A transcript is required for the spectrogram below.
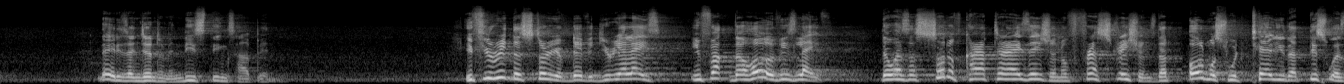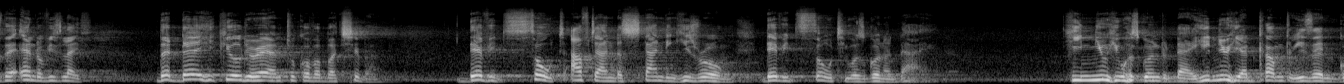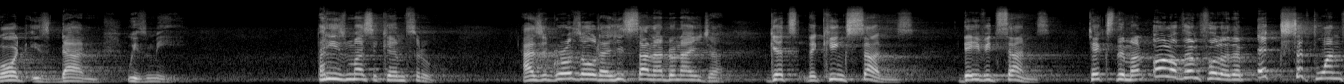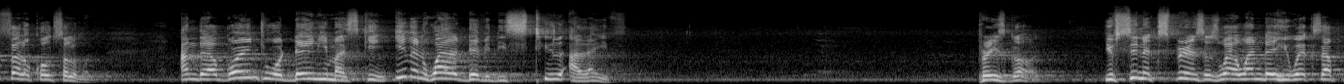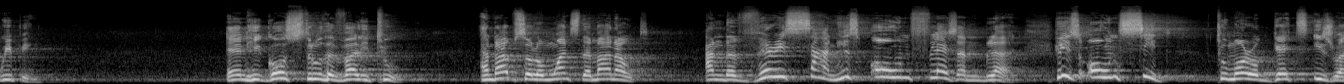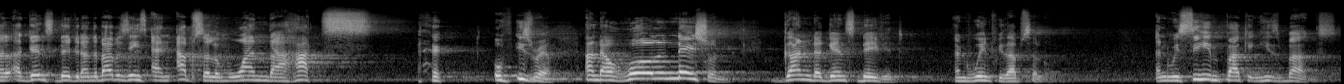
Ladies and gentlemen, these things happen. If you read the story of David, you realize, in fact, the whole of his life, there was a sort of characterization of frustrations that almost would tell you that this was the end of his life. The day he killed Uriah and took over Bathsheba, David thought, after understanding his wrong, David thought he was going to die. He knew he was going to die. He knew he had come to his end. God is done with me. But his mercy came through. As he grows older, his son Adonijah gets the king's sons, David's sons, takes them, and all of them follow them except one fellow called Solomon. And they are going to ordain him as king, even while David is still alive. Praise God. You've seen experiences where one day he wakes up weeping and he goes through the valley too. And Absalom wants the man out. And the very son, his own flesh and blood, his own seed, tomorrow gets Israel against David. And the Bible says, and Absalom won the hearts of Israel. And a whole nation gunned against David and went with Absalom. And we see him packing his bags.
